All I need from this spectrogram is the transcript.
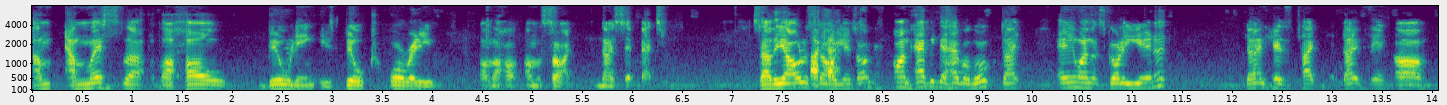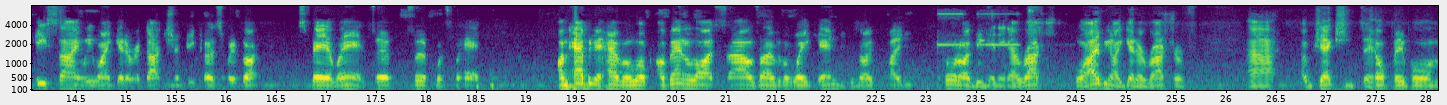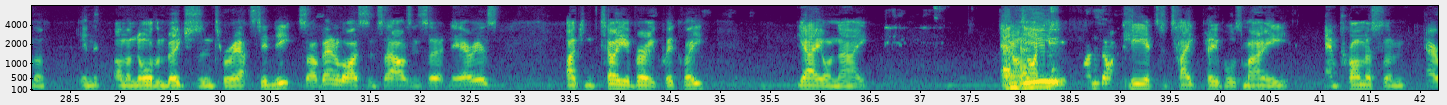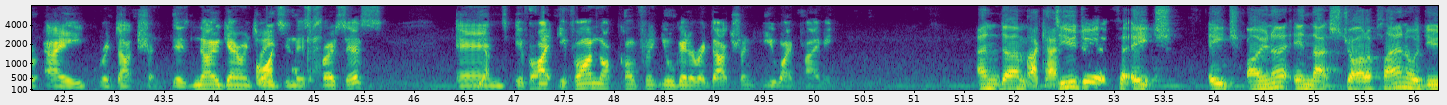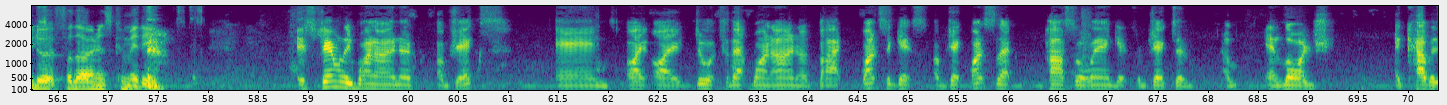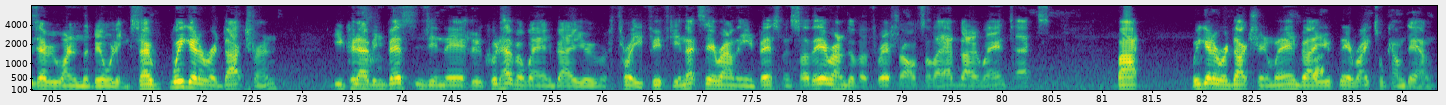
um, unless the, the whole building is built already on the on the site, no setbacks. So the older style Okay. units, I'm, I'm happy to have a look. Don't anyone that's got a unit, don't hesitate. Don't think, oh, he's saying we won't get a reduction because we've got spare land, sur- surplus land. I'm happy to have a look. I've analysed sales over the weekend because I, I thought I'd be getting a rush, or hoping I'd get a rush of uh, objections to help people on the in the, on the northern beaches and throughout Sydney. So I've analysed some sales in certain areas. I can tell you very quickly, yay or nay. And And, I'm, do not you- here, I'm not here to take people's money and promise them a, a reduction. There's no guarantees in this process. And if I if I'm not confident you'll get a reduction, you won't pay me. and um, Okay. do you do it for each each owner in that strata plan, or do you do it for the owners committee? it's generally one owner objects and I, I do it for that one owner but once it gets object once that parcel of land gets objected um, and lodged it covers everyone in the building. So if we get a reduction you could have investors in there who could have a land value of 350 and that's their only investment so they're under the threshold so they have no land tax. But we get a reduction in land value their rates will come down.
